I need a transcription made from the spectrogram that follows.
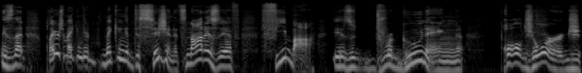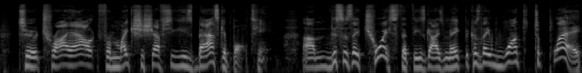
is that players are making their, making a decision. It's not as if FIBA is dragooning Paul George to try out for Mike Krzyzewski's basketball team. Um, this is a choice that these guys make because they want to play,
